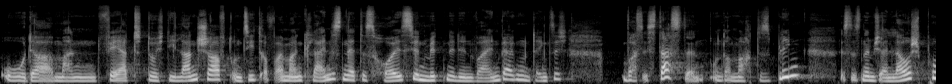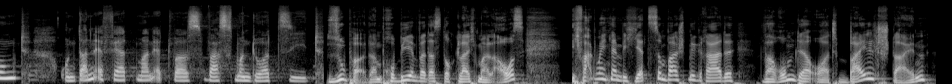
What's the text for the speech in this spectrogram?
Oder man fährt durch die Landschaft und sieht auf einmal ein kleines nettes Häuschen mitten in den Weinbergen und denkt sich, was ist das denn? Und dann macht es Bling. Es ist nämlich ein Lauschpunkt und dann erfährt man etwas, was man dort sieht. Super, dann probieren wir das doch gleich mal aus. Ich frage mich nämlich jetzt zum Beispiel gerade, warum der Ort Beilstein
